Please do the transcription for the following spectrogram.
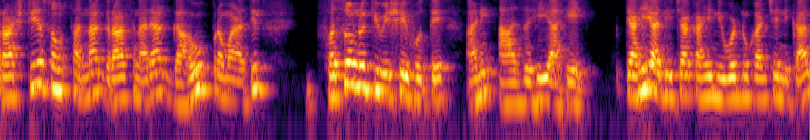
राष्ट्रीय संस्थांना ग्रासणाऱ्या घाऊक प्रमाणातील फसवणुकीविषयी होते आणि आजही आहे. त्याही आधीच्या काही निवडणुकांचे निकाल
